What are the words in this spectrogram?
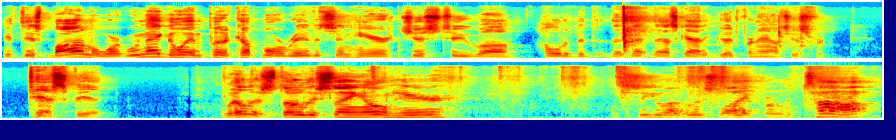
if this bottom will work. We may go ahead and put a couple more rivets in here just to uh, hold it, but that, that, that's got it good for now. It's just for test fit. Well, let's throw this thing on here see what it looks like from the top.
